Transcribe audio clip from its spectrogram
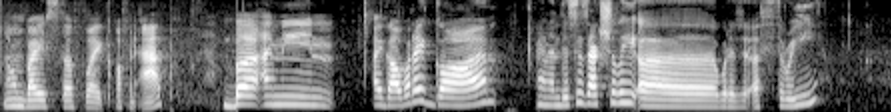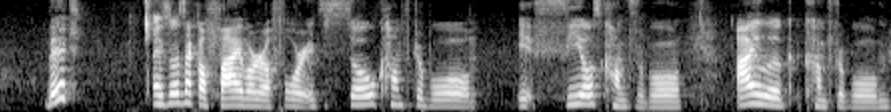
I don't buy stuff like off an app. But I mean, I got what I got. And then this is actually a, what is it? A 3. Bitch. It feels like a 5 or a 4. It's so comfortable. It feels comfortable. I look comfortable.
